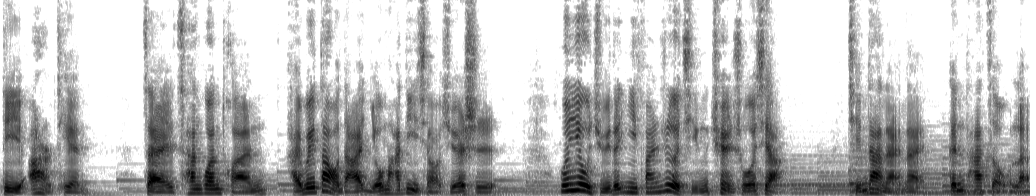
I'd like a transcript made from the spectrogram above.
第二天，在参观团还未到达油麻地小学时。温幼菊的一番热情劝说下，秦大奶奶跟他走了。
